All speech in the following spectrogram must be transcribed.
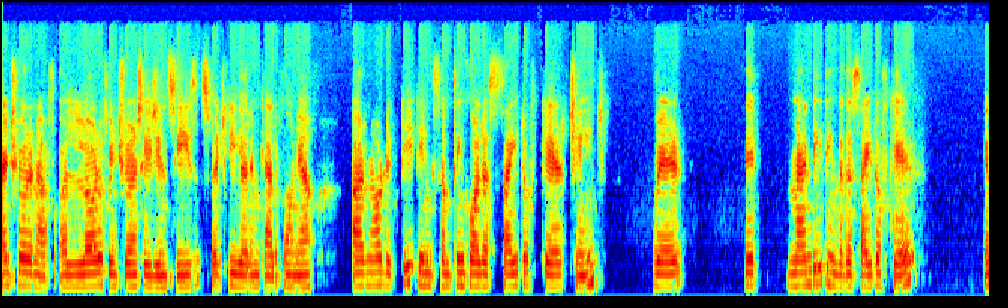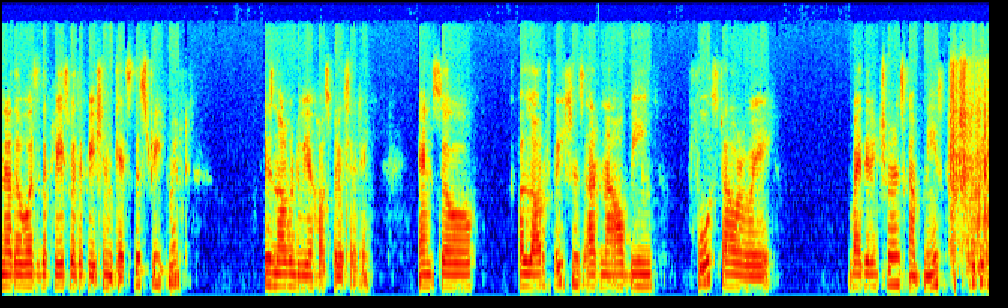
And sure enough, a lot of insurance agencies, especially here in California, are now dictating something called a site of care change, where they're mandating that the site of care, in other words, the place where the patient gets this treatment, is not going to be a hospital setting. And so a lot of patients are now being forced our way by their insurance companies because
